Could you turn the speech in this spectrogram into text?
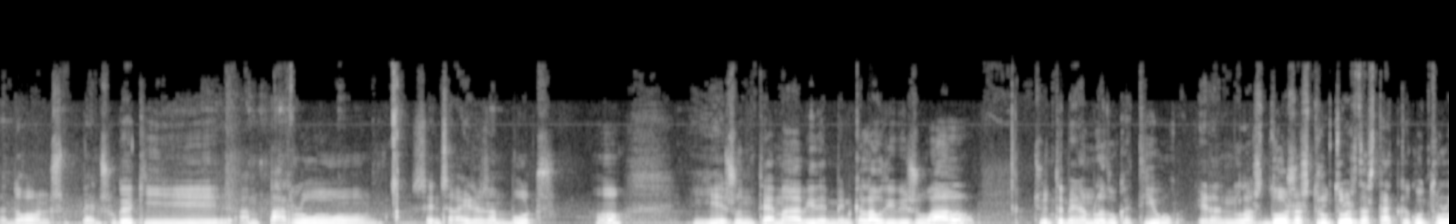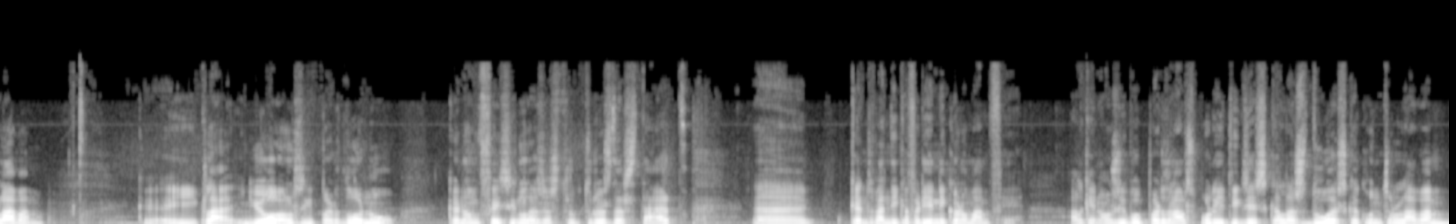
Doncs penso que aquí en parlo sense gaires embuts, no? I és un tema, evidentment, que l'audiovisual, juntament amb l'educatiu, eren les dues estructures d'estat que controlàvem, que, i clar, jo els hi perdono que no em fessin les estructures d'estat eh, que ens van dir que farien i que no van fer. El que no els hi puc perdonar als polítics és que les dues que controlàvem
